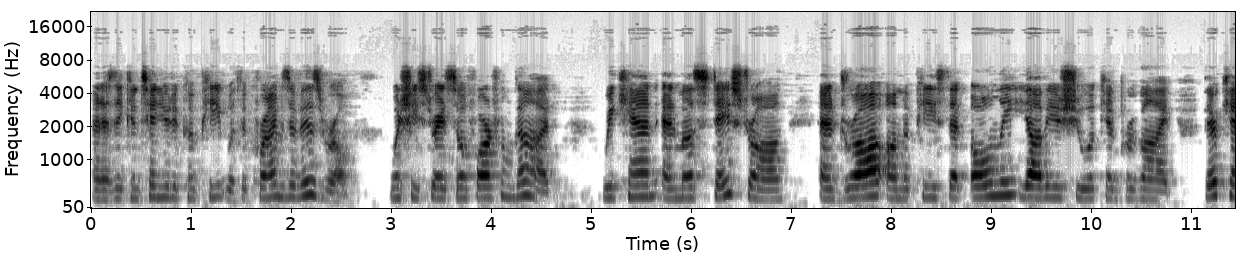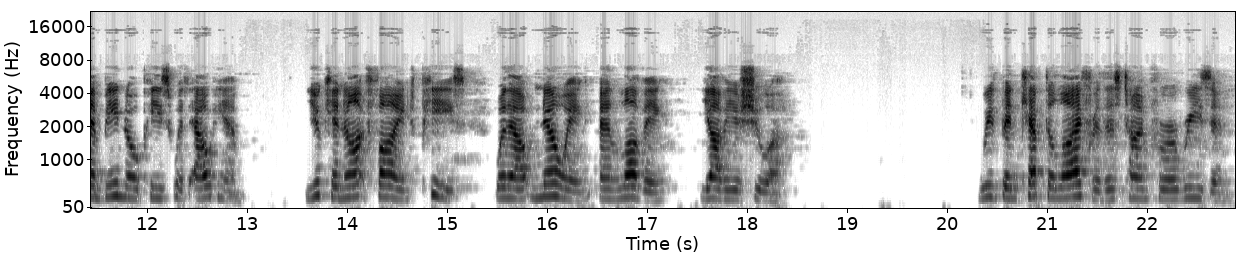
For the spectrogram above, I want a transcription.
and as they continue to compete with the crimes of Israel when she strayed so far from God, we can and must stay strong and draw on the peace that only Yahweh Yeshua can provide. There can be no peace without him. You cannot find peace without knowing and loving Yahweh Yeshua. We've been kept alive for this time for a reason.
